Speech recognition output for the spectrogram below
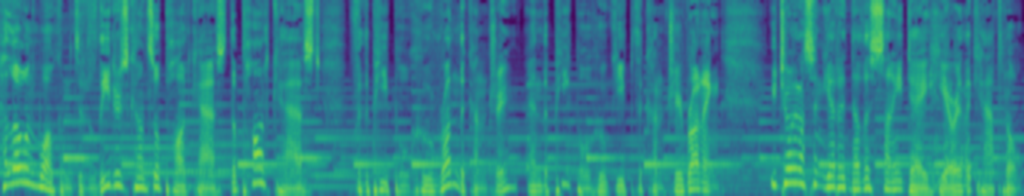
Hello and welcome to the Leaders Council podcast, the podcast for the people who run the country and the people who keep the country running. You join us on yet another sunny day here in the capital.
